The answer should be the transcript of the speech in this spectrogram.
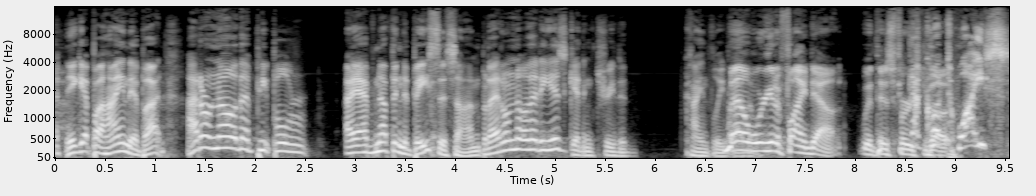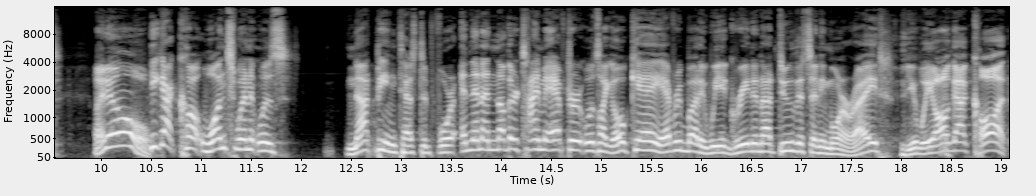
and you get behind it, but I don't know that people. I have nothing to base this on, but I don't know that he is getting treated kindly. Well, we're going to find out with his first got caught twice. I know. He got caught once when it was not being tested for, and then another time after it was like, okay, everybody, we agree to not do this anymore, right? We all got caught.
